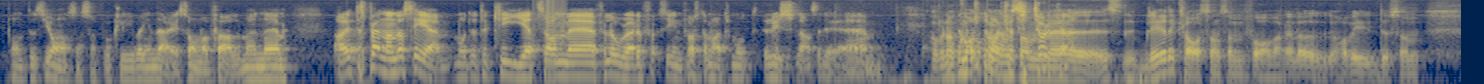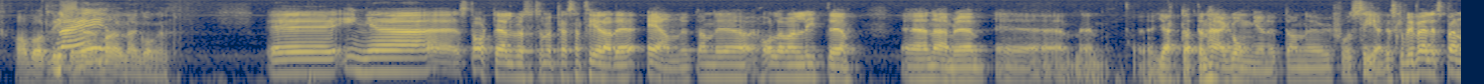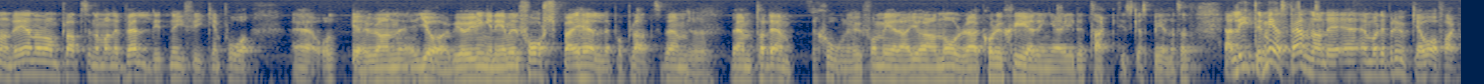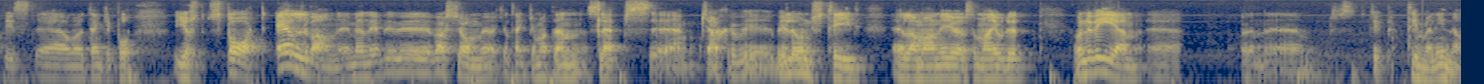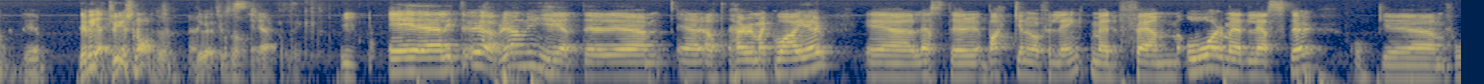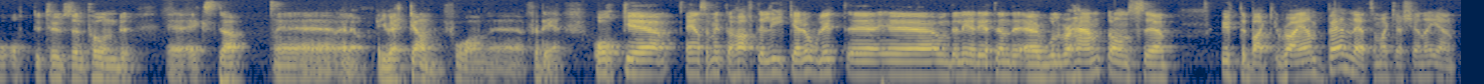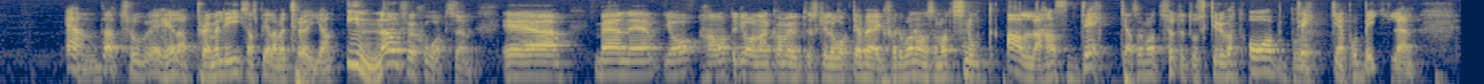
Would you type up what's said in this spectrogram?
Pontus Jansson som får kliva in där i sådana fall. Men eh, ja, lite spännande att se mot ett Turkiet som förlorade sin första match mot Ryssland. Så det, har vi någon koll på vem som... Blir det Claesson som forward? Eller har vi du som har varit lite Nej. närmare den här gången? Eh, inga startelvor som är presenterade än, utan det håller man lite eh, närmare eh, hjärtat den här gången. Utan eh, vi får se. Det ska bli väldigt spännande. Det är en av de platserna man är väldigt nyfiken på. Eh, och se hur han gör. Vi har ju ingen Emil Forsberg heller på plats. Vem, mm. vem tar den positionen? Hur formerar Göran Norra korrigeringar i det taktiska spelet? Så att, ja, lite mer spännande än vad det brukar vara faktiskt. Eh, om man tänker på just startelvan. Men det blir vi varse om. Jag kan tänka mig att den släpps eh, kanske vid, vid lunchtid. Eller om man gör som man gjorde under VM en, eh, typ timmen innan. Det, det vet vi ju snart. Ja, det vet vi snart, helt enkelt. Eh, lite övriga nyheter eh, är att Harry Maguire, eh, Leicester-backen, har förlängt med fem år med Leicester. Och eh, får 80 000 pund eh, extra Eh, eller i veckan får han eh, för det. Och eh, en som inte har haft det lika roligt eh, under ledigheten det är Wolverhamptons ytterback Ryan Bennett som man kan känna igen. Enda, tror jag, i hela Premier League som spelar med tröjan innanför shortsen. men ja, han var inte glad när han kom ut och skulle åka iväg för det var någon som hade snott alla hans däck. Alltså, som hade suttit och skruvat av mm. däcken på bilen.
